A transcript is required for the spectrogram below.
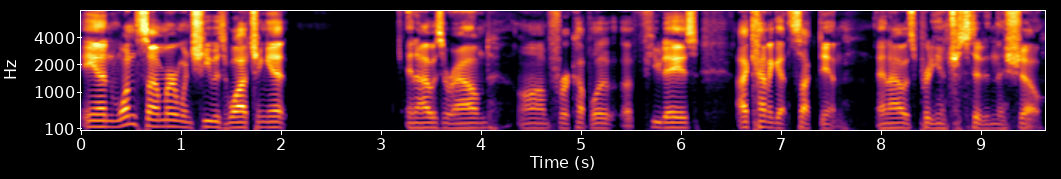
And one summer when she was watching it, and I was around um, for a couple of a few days, I kind of got sucked in, and I was pretty interested in this show.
